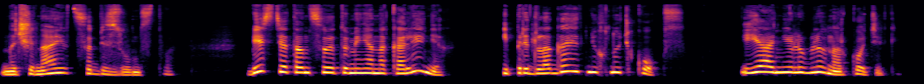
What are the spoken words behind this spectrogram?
начинаются безумства. Бестия танцует у меня на коленях и предлагает нюхнуть кокс. Я не люблю наркотики.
